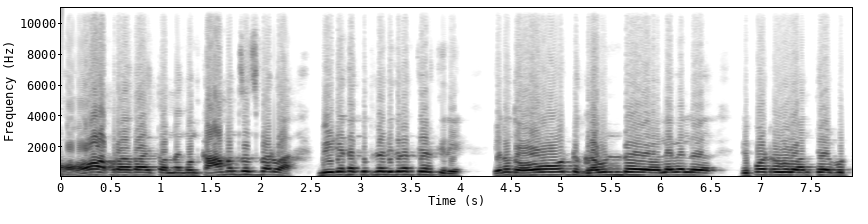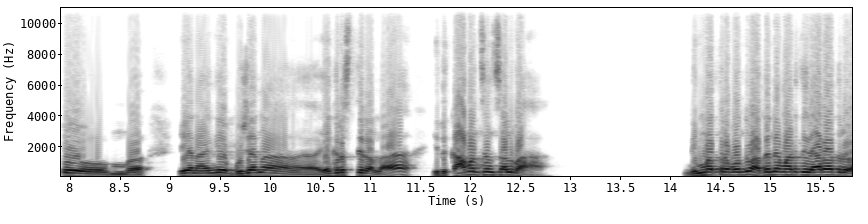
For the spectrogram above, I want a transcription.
ಮಹಾ ಅಪರಾಧ ಆಯ್ತು ಅನ್ನಂಗೆ ಒಂದು ಕಾಮನ್ ಸೆನ್ಸ್ ಬೇಡವಾ? ಮೀಡಿಯಾದಾಗ ಕುತ್ಕೊಂಡಿದ್ರಿ ಅಂತ ಹೇಳ್ತೀರಿ. ಏನೋ ದೊಡ್ಡ ಗ್ರೌಂಡ್ ಲೆವೆಲ್ ರಿಪೋರ್ಟರ್ಗಳು ಅಂತ ಹೇಳ್ಬಿಟ್ಟು ಏನ ಹಂಗೆ ಭುಜನ ಎಗರಿಸ್ತಿರಲ್ಲ, ಇದು ಕಾಮನ್ ಸೆನ್ಸ್ ಅಲ್ವಾ? ನಿಮ್ಮ ಹತ್ರ ಬಂದ್ರು ಅದನ್ನೇ ಮಾಡ್ತೀರಿ ಯಾರಾದ್ರೂ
